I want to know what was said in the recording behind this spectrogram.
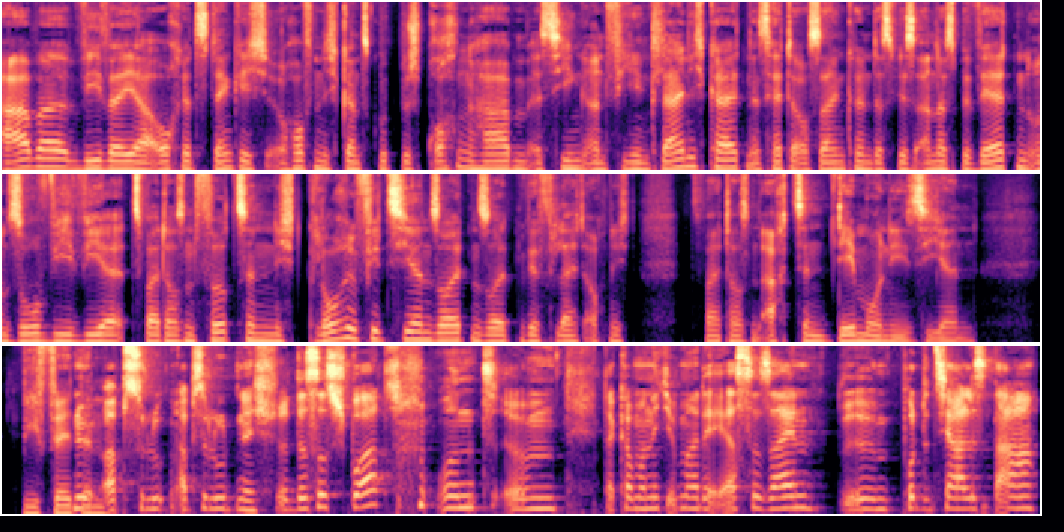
aber wie wir ja auch jetzt, denke ich, hoffentlich ganz gut besprochen haben, es hing an vielen Kleinigkeiten. Es hätte auch sein können, dass wir es anders bewerten und so wie wir 2014 nicht glorifizieren sollten, sollten wir vielleicht auch nicht 2018 dämonisieren. Wie fällt Nö, denn absolut, absolut nicht. Das ist Sport und ähm, da kann man nicht immer der Erste sein. Ähm, Potenzial ist da.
